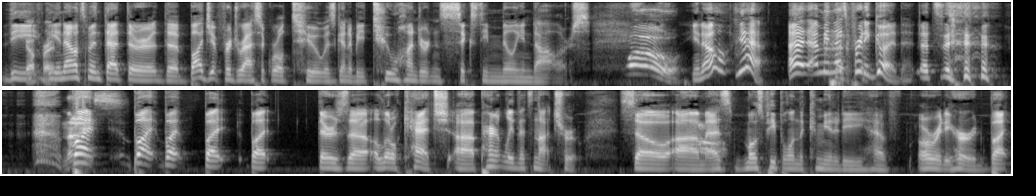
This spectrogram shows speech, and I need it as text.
The the it. announcement that the the budget for Jurassic World Two is going to be two hundred and sixty million dollars. Whoa! You know, yeah. I, I mean that's pretty good. That's Nice. but but but but but there's a, a little catch. Uh, apparently, that's not true. So, um, as most people in the community have already heard, but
